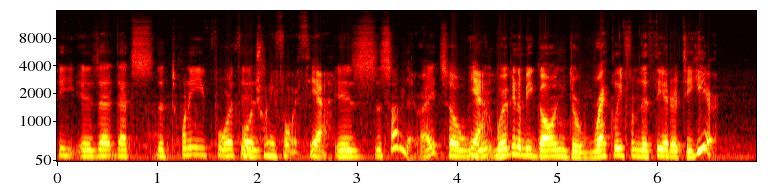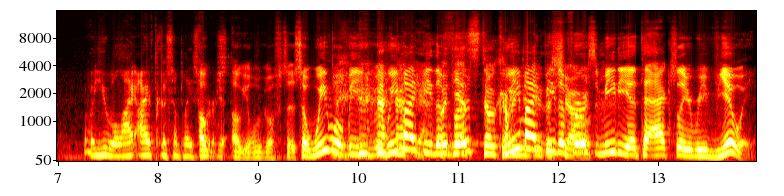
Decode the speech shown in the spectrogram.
To, is that that's the twenty fourth? Or 24th, yeah. is the Sunday, right? So Yeah. we're, we're going to be going directly from the theater to here. Oh, you will. I, I have to go someplace Oh, first. oh, you'll go. So, so we will be. We might be the But first. still coming we might be the the show. first media to actually review it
